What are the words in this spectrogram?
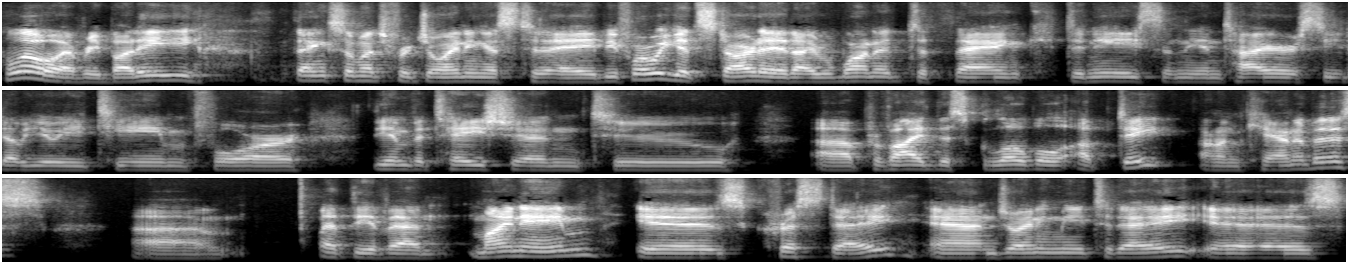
Hello, everybody. Thanks so much for joining us today. Before we get started, I wanted to thank Denise and the entire CWE team for the invitation to uh, provide this global update on cannabis um, at the event. My name is Chris Day, and joining me today is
